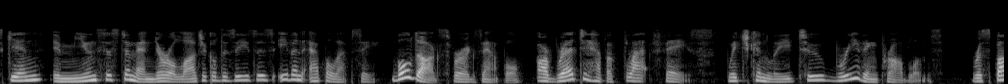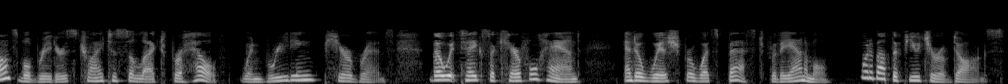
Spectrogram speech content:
skin, immune system and neurological diseases, even epilepsy. Bulldogs, for example, are bred to have a flat face, which can lead to breathing problems. Responsible breeders try to select for health when breeding purebreds, though it takes a careful hand and a wish for what's best for the animal. What about the future of dogs?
